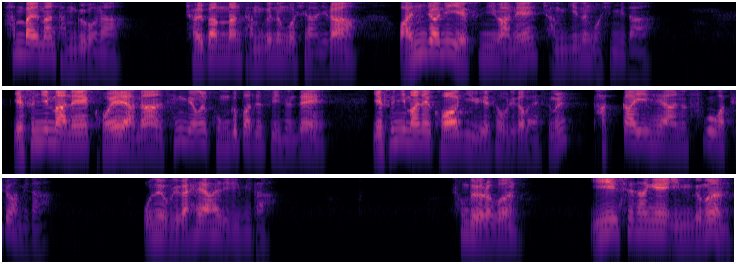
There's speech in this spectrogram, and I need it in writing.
한 발만 담그거나 절반만 담그는 것이 아니라 완전히 예수님 안에 잠기는 것입니다. 예수님 안에 거해야만 생명을 공급받을 수 있는데 예수님 안에 거하기 위해서 우리가 말씀을 가까이 해야 하는 수고가 필요합니다. 오늘 우리가 해야 할 일입니다. 성도 여러분, 이 세상의 임금은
